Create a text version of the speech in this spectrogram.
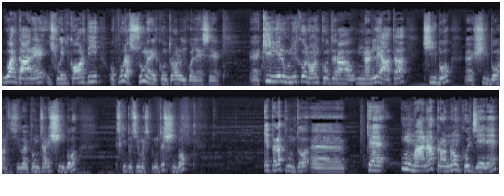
guardare i suoi ricordi oppure assumere il controllo di quell'essere. Eh, Killy è l'unico, no? incontrerà un'alleata, Cibo, eh, Shibo, anzi si dovrebbe pronunciare Shibo, scritto Cibo ma si pronuncia Shibo, e per l'appunto eh, che è un'umana, però non col gene,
